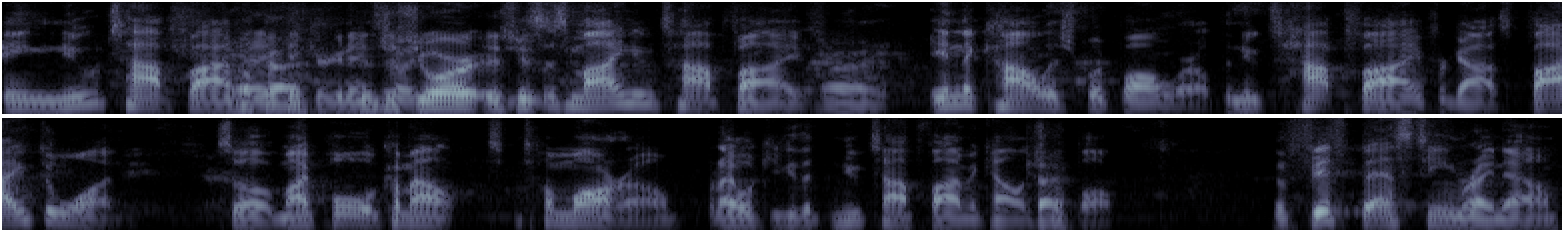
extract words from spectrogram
a new top five that I think you're going to This enjoy. is your this this is is my new top five all right. in the college football world. The new top five for guys, five to one. So my poll will come out tomorrow, but I will give you the new top five in college Okay. football. The fifth best team right now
